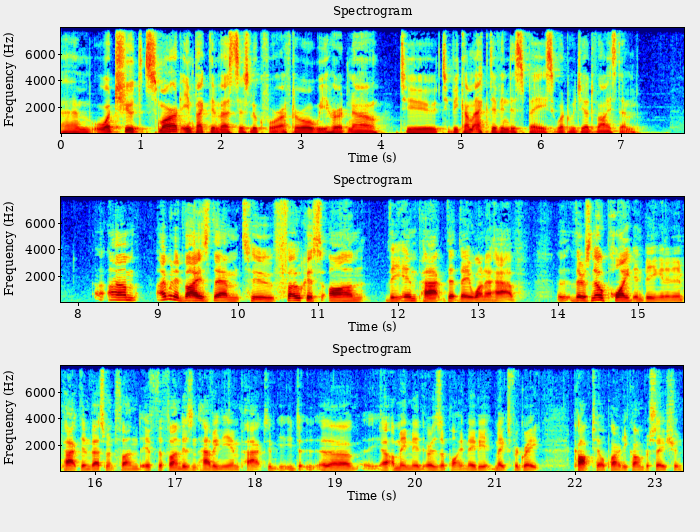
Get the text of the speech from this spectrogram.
Um, what should smart impact investors look for? After all we heard now, to to become active in this space, what would you advise them? Um, I would advise them to focus on the impact that they want to have there's no point in being in an impact investment fund if the fund isn't having the impact. Uh, I mean, there is a point. Maybe it makes for great cocktail party conversation.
